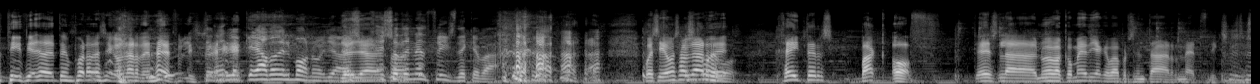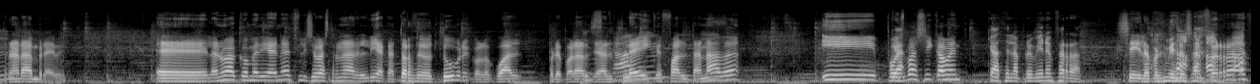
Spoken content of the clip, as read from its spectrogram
noticia ya de temporada sin hablar de Netflix. Te desbloqueaba del mono ya. Ya, ya. Eso de Netflix, ¿de qué va? Pues sí, vamos a hablar de. Haters Back Off, que es la nueva comedia que va a presentar Netflix, que se estrenará en breve. Eh, la nueva comedia de Netflix se va a estrenar el día 14 de octubre, con lo cual preparar It's ya el play, coming. que falta nada. Y pues básicamente, ¿Qué hacen la premiera en Ferraz? Sí, la primera es en Ferraz.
